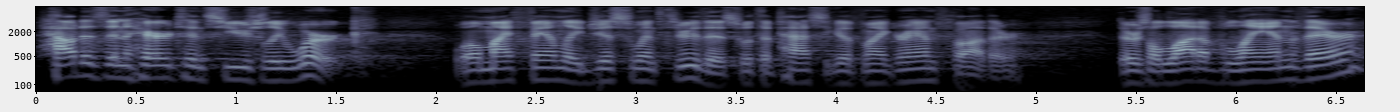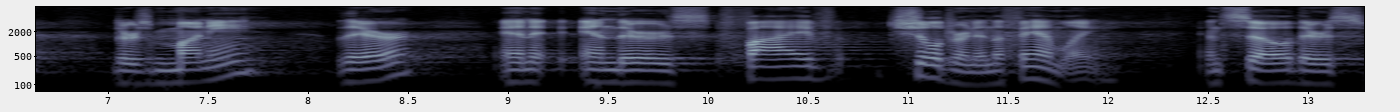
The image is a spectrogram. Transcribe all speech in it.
How does inheritance usually work? Well, my family just went through this with the passing of my grandfather. There's a lot of land there, there's money there, and, and there's five children in the family. And so there's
